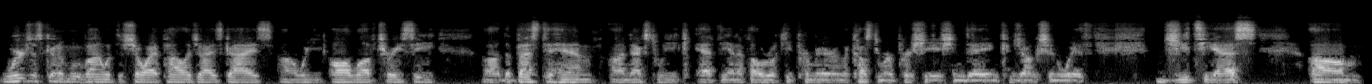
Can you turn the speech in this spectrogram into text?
we're just going to move on with the show. I apologize, guys. Uh, we all love Tracy. Uh, the best to him uh, next week at the NFL Rookie Premiere and the Customer Appreciation Day in conjunction with GTS. Um,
